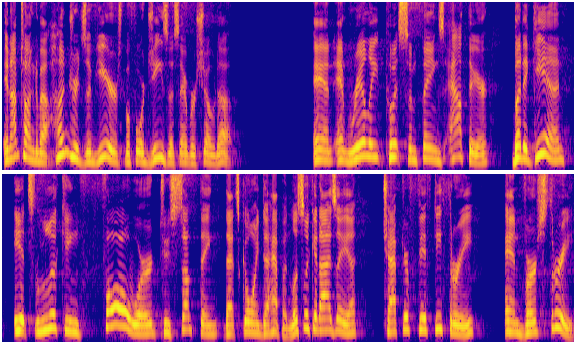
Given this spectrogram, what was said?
And I'm talking about hundreds of years before Jesus ever showed up. And, and really put some things out there. But again, it's looking forward to something that's going to happen. Let's look at Isaiah chapter 53 and verse 3.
